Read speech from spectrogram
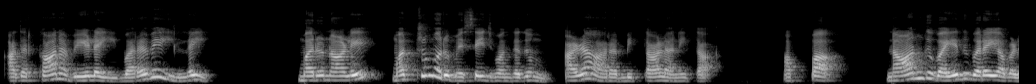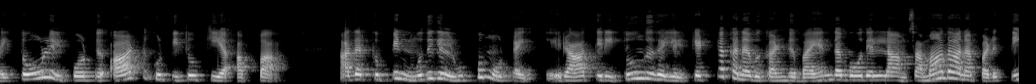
அதற்கான வேலை வரவே இல்லை. மறுநாளே மற்றுமொரு மெசேஜ் வந்ததும் அழ ஆரம்பித்தாள் அனிதா. அப்பா நான்கு வயது வரை அவளை தோளில் போட்டு ஆட்டுக்குட்டி தூக்கிய அப்பா அதற்கு பின் முதுகில் உப்பு மூட்டை ராத்திரி தூங்குகையில் கெட்ட கனவு கண்டு பயந்த போதெல்லாம் சமாதானப்படுத்தி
